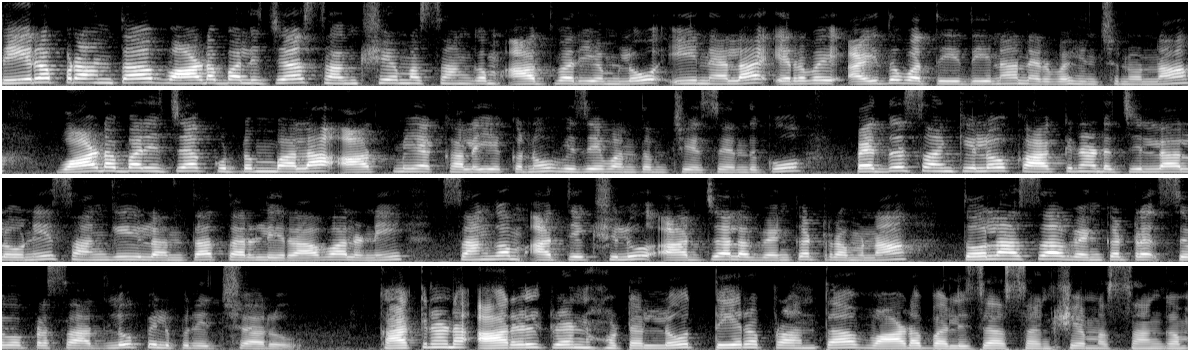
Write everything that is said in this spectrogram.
తీర ప్రాంత వాడబలిజ సంక్షేమ సంఘం ఆధ్వర్యంలో ఈ నెల ఇరవై ఐదవ తేదీన నిర్వహించనున్న వాడబలిజ కుటుంబాల ఆత్మీయ కలయికను విజయవంతం చేసేందుకు పెద్ద సంఖ్యలో కాకినాడ జిల్లాలోని సంఘీయులంతా తరలి రావాలని సంఘం అధ్యక్షులు ఆర్జాల వెంకటరమణ తోలాస వెంకట శివప్రసాద్లు పిలుపునిచ్చారు. కాకినాడ ఆర్ఎల్ గ్రాండ్ హోటల్లో తీర ప్రాంత వాడబలిజ సంక్షేమ సంఘం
